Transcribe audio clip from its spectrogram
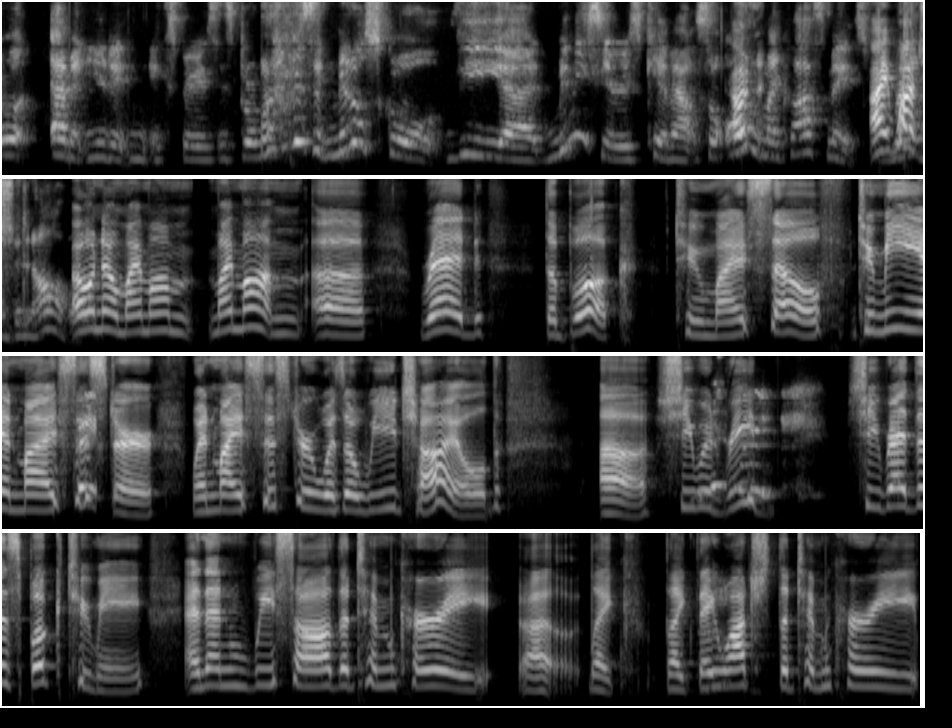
well, Emmett, you didn't experience this, but when I was in middle school, the uh, miniseries came out, so all Oh, of my classmates I read watched- the novel. Oh no, my mom my mom uh read the book to myself, to me and my sister when my sister was a wee child. Uh she would read she read this book to me and then we saw the Tim Curry uh like like they watched the Tim Curry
